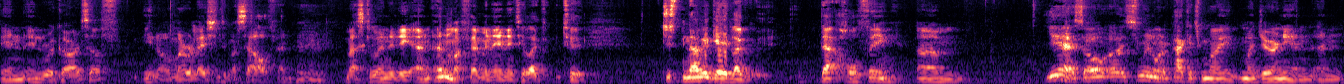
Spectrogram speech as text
in in regards of you know my relation to myself and Mm-hmm. masculinity and and my femininity, like to just navigate like that whole thing. Um, yeah, so I just really want to package my my journey and and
